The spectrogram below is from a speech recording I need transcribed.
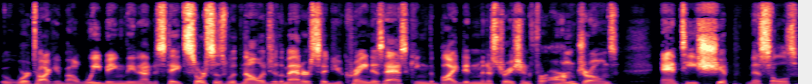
we're talking about. We being the United States, sources with knowledge of the matter said Ukraine is asking the Biden administration for armed drones, anti-ship missiles,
